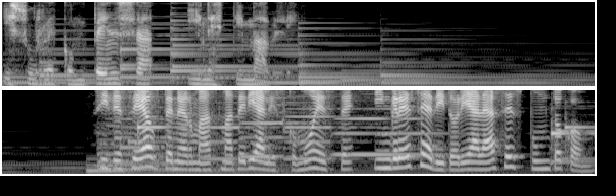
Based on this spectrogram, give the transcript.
y su recompensa inestimable. Si desea obtener más materiales como este, ingrese a editorialaces.com.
